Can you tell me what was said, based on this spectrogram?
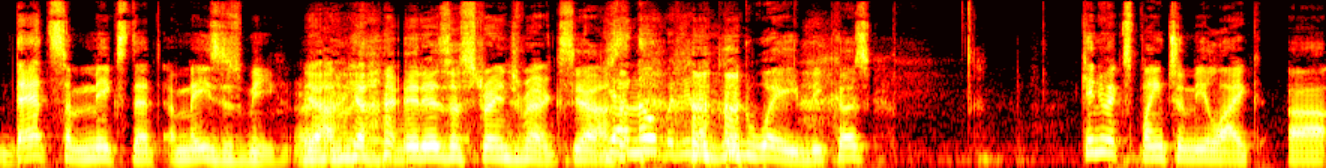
that's a mix that amazes me Yeah, yeah, it is a strange mix. Yeah, yeah no but in a good way because can you explain to me like uh,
